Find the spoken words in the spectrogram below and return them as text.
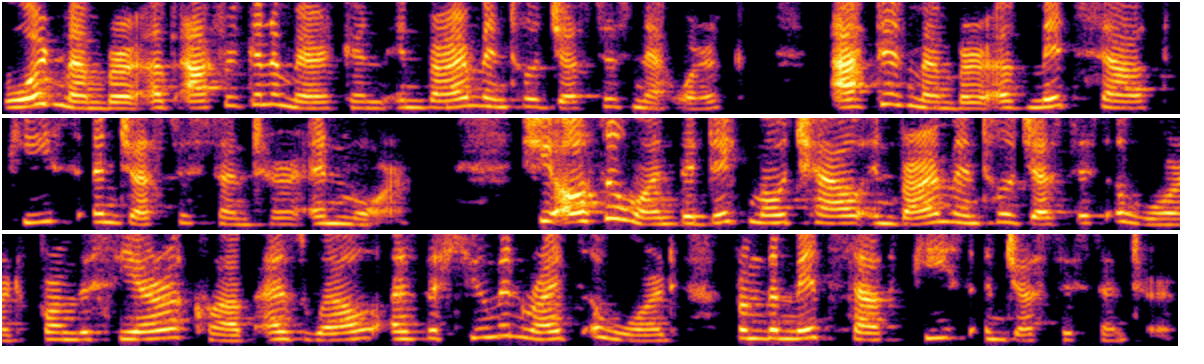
board member of African American Environmental Justice Network, active member of Mid-South Peace and Justice Center, and more. She also won the Dick Mochow Environmental Justice Award from the Sierra Club as well as the Human Rights Award from the Mid-South Peace and Justice Center.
